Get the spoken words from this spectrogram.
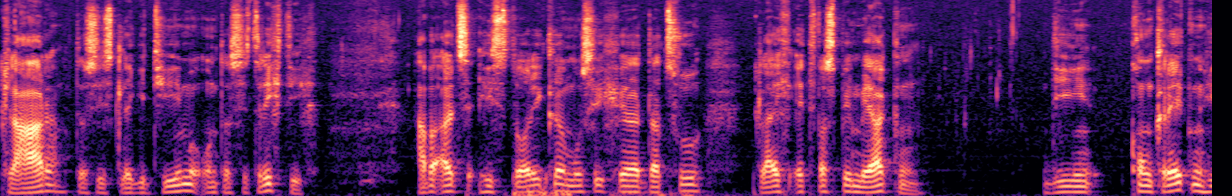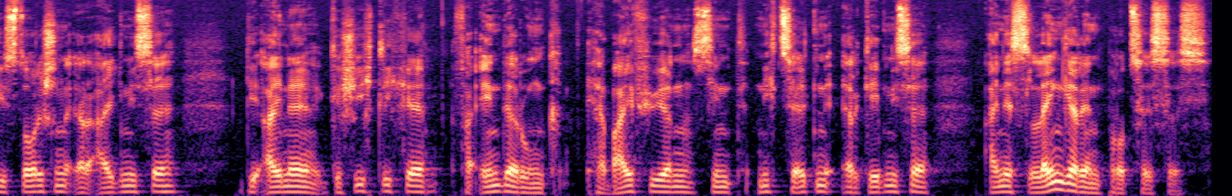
klar, das ist legitim und das ist richtig. Aber als Historiker muss ich dazu gleich etwas bemerken. Die konkreten historischen Ereignisse, die eine geschichtliche Veränderung herbeiführen, sind nicht selten Ergebnisse eines längeren Prozesses,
